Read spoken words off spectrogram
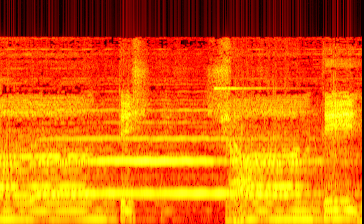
शान्तिः शान्तिः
